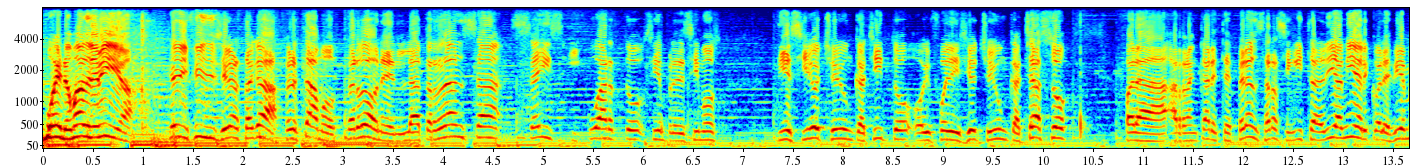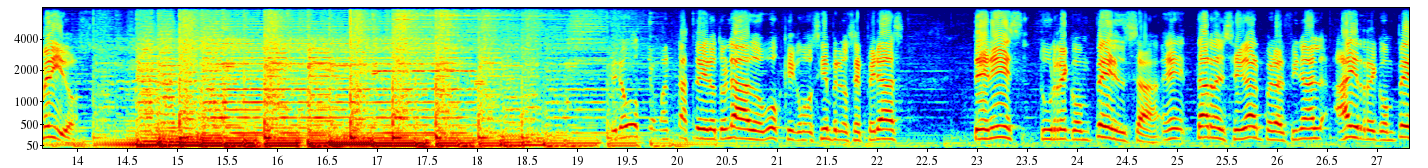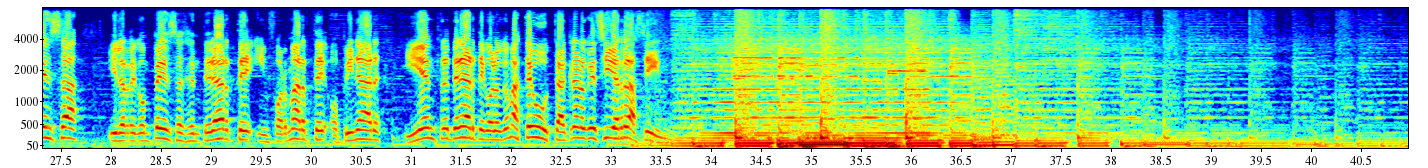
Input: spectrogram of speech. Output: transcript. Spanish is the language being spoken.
Bueno, madre mía, qué difícil llegar hasta acá, pero estamos, perdonen, la tardanza 6 y cuarto, siempre decimos 18 y un cachito, hoy fue 18 y un cachazo para arrancar esta esperanza racinguista de día miércoles, bienvenidos. Pero vos que aguantaste del otro lado, vos que como siempre nos esperás, tenés tu recompensa. ¿eh? Tarda en llegar, pero al final hay recompensa. Y la recompensa es enterarte, informarte, opinar y entretenerte con lo que más te gusta. Claro que sí, es Racing.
